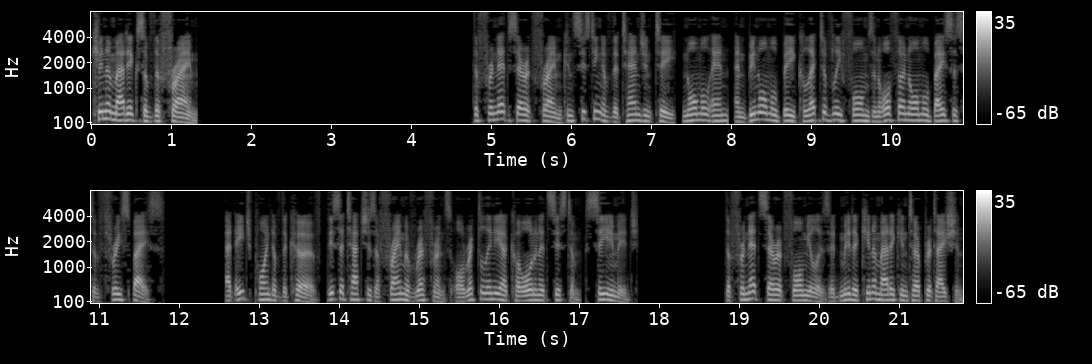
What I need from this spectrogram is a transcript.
Kinematics of the frame. The Frenet-Serret frame consisting of the tangent T, normal n, and binormal B collectively forms an orthonormal basis of 3 space. At each point of the curve, this attaches a frame of reference or rectilinear coordinate system see image. The Frenet-Serret formulas admit a kinematic interpretation.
